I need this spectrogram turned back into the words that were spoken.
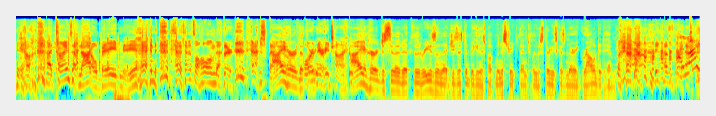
you know, at times have not obeyed me, and, that's a whole nother aspect. I of heard that the re- ordinary time. I heard just the that the reason that Jesus didn't begin his public ministry then until he was 30 is because Mary grounded him. because I like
